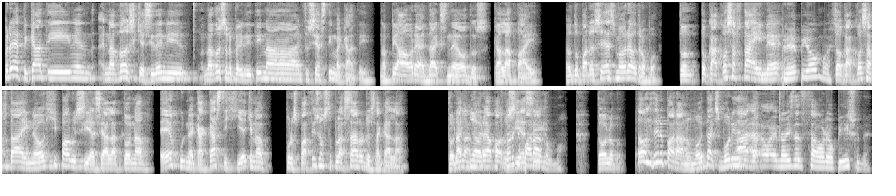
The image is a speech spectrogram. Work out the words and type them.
Πρέπει κάτι να δώσεις και εσύ, δεν είναι, να δώσεις τον επενδυτή να ενθουσιαστεί με κάτι. Να πει, α, ωραία, εντάξει, ναι, όντως, καλά πάει. Να το παρουσιάσει με ωραίο τρόπο. Το, το κακός σε αυτά είναι. Πρέπει όμως. Το κακός σε αυτά είναι όχι η παρουσίαση, αλλά το να έχουν κακά στοιχεία και να προσπαθήσουν να στο πλασάρουν στα καλά. Το να Καλά, έχει μια ναι, ωραία Αυτό είναι και παρουσίαση. παράνομο. Το όλο... Όχι, δεν είναι παράνομο. Εντάξει, μπορεί Α, να... ε, εννοείς ότι θα ωρεοποιήσουν.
